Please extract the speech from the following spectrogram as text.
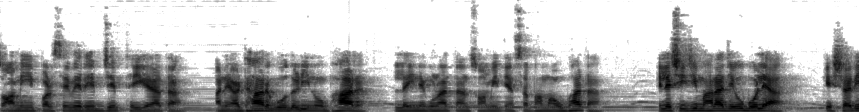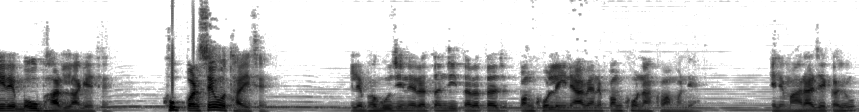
સ્વામી પરસેવે રેપઝેપ થઈ ગયા હતા અને અઢાર ગોદડીનો ભાર લઈને ગુણાતાન સ્વામી ત્યાં સભામાં ઊભા હતા. એટલે શ્રીજી મહારાજ એવું બોલ્યા કે શરીરે બહુ ભાર લાગે છે. ખૂબ પરસેવો થાય છે. એટલે ભગુજીને રતનજી તરત જ પંખો લઈને આવ્યા અને પંખો નાખવા માંડ્યા. એટલે મહારાજે કહ્યું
